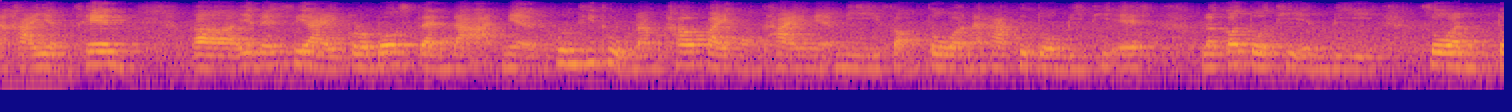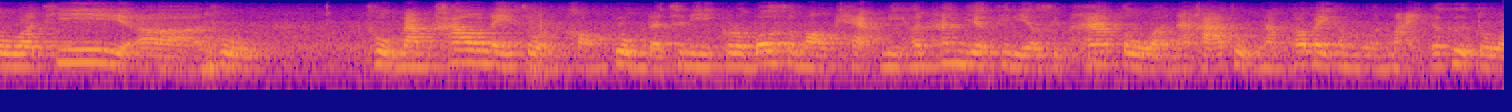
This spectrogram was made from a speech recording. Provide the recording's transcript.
นะคะ อย่างเช่นเอ่อ MSCI Global Standard เนี่ยหุ้นที่ถูกนำเข้าไปของไทยเนี่ยมี 2 ตัวนะคะ คือตัว BTS แล้วก็ตัว TNB ส่วนตัวที่ถูกถูกนำเข้าในส่วนของกลุ่มดัชนี global small cap มีค่อนข้างเยอะทีเดียว 15 ตัวนะคะ ถูกนำเข้าไปคำนวณใหม่ก็คือตัว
